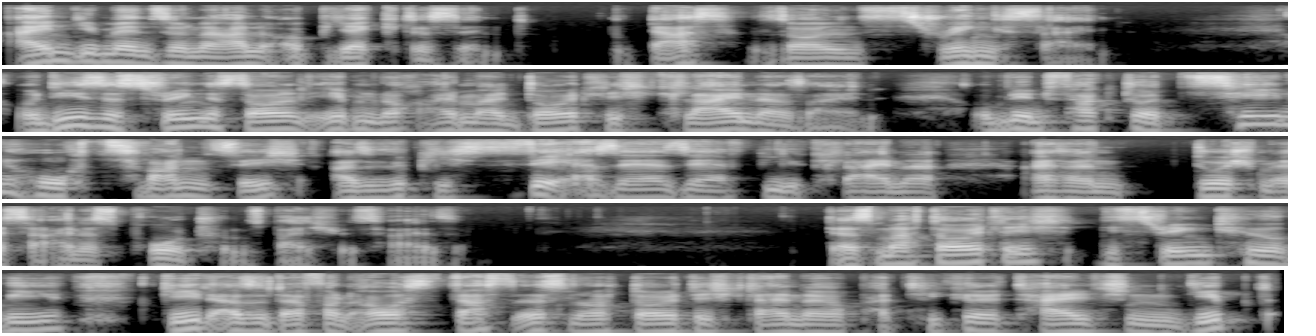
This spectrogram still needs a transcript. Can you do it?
eindimensionale Objekte sind. Das sollen Strings sein. Und diese Strings sollen eben noch einmal deutlich kleiner sein, um den Faktor 10 hoch 20, also wirklich sehr, sehr, sehr viel kleiner als ein Durchmesser eines Protons beispielsweise. Das macht deutlich, die Stringtheorie geht also davon aus, dass es noch deutlich kleinere Partikelteilchen gibt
